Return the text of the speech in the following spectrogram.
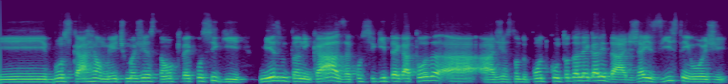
e buscar realmente uma gestão que vai conseguir, mesmo estando em casa, conseguir pegar toda a, a gestão do ponto com toda a legalidade. Já existem hoje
